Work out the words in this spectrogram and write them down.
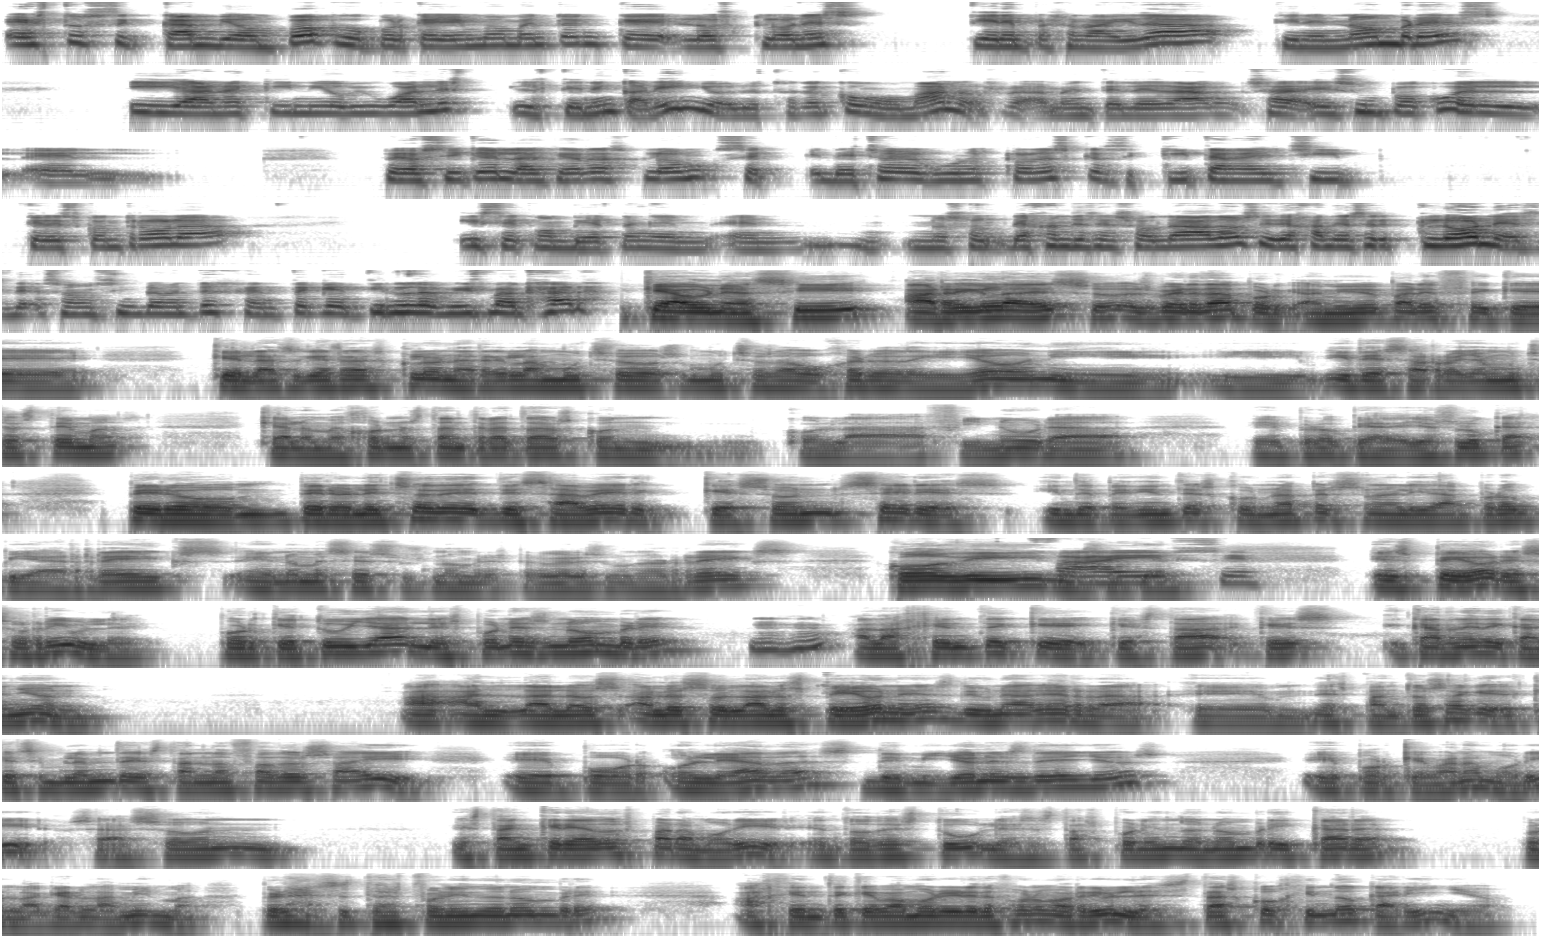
esto se cambia un poco, porque hay un momento en que los clones tienen personalidad, tienen nombres, y Anakin y Obi-Wan les, les tienen cariño, les tratan como humanos, realmente le dan, es un poco el... el- Pero sí que en las guerras clon, se- de hecho hay algunos clones que se quitan el chip que les controla y se convierten en... no son, dejan de ser soldados y dejan de ser clones, son simplemente gente que tiene la misma cara. Que aún así arregla eso, es verdad, porque a mí me parece que, que las guerras clon arreglan muchos, muchos agujeros de guion y, y, y desarrollan muchos temas que a lo mejor no están tratados con, con la finura eh, propia de ellos Lucas, pero, pero el hecho de, de saber que son seres independientes con una personalidad propia, Rex, eh, no me sé sus nombres, pero eres uno, Rex, Cody, no sé Five, quién, sí. es peor, es horrible, porque tú ya les pones nombre a la gente que, que está, que es carne de cañón. A, a- a los, a, los, a los peones de una guerra eh, espantosa que, que simplemente están lanzados ahí eh, por oleadas de millones de ellos eh, porque van a morir. O sea, son. Están creados para morir. Entonces tú les estás poniendo nombre y cara. Bueno, la cara es la misma, pero les estás poniendo nombre a gente que va a morir de forma horrible. Les estás cogiendo cariño.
